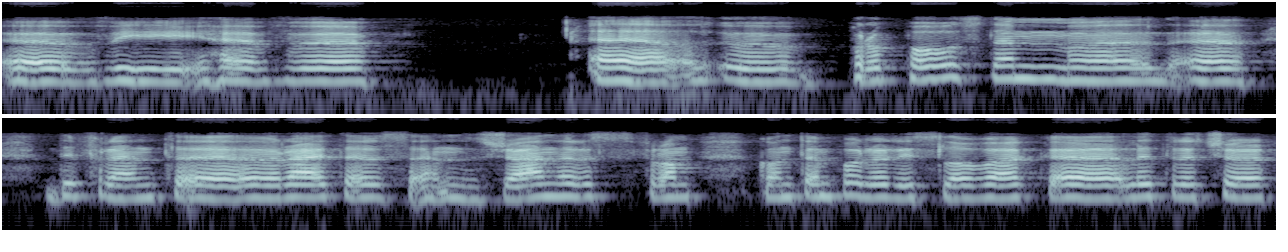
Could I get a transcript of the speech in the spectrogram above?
uh, we have. Uh, uh, uh, proposed them different writers and genres from contemporary Slovak literature.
